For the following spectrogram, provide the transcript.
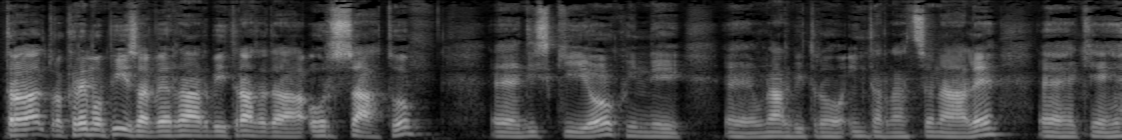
Tra l'altro Cremo Pisa verrà arbitrata da Orsato eh, di Schio, quindi eh, un arbitro internazionale eh, che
